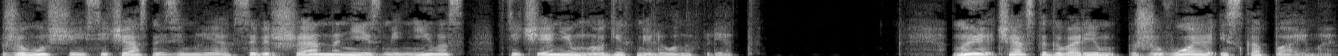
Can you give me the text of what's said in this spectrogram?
живущая сейчас на Земле, совершенно не изменилась в течение многих миллионов лет. Мы часто говорим «живое ископаемое».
